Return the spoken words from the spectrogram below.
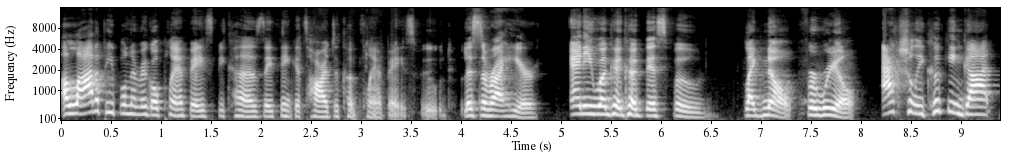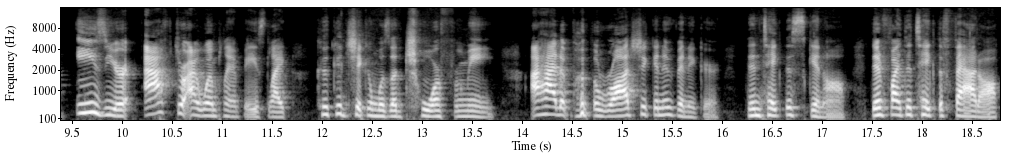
A lot of people never go plant based because they think it's hard to cook plant based food. Listen right here anyone can cook this food. Like, no, for real. Actually, cooking got easier after I went plant based. Like, cooking chicken was a chore for me. I had to put the raw chicken in vinegar, then take the skin off, then fight to take the fat off,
